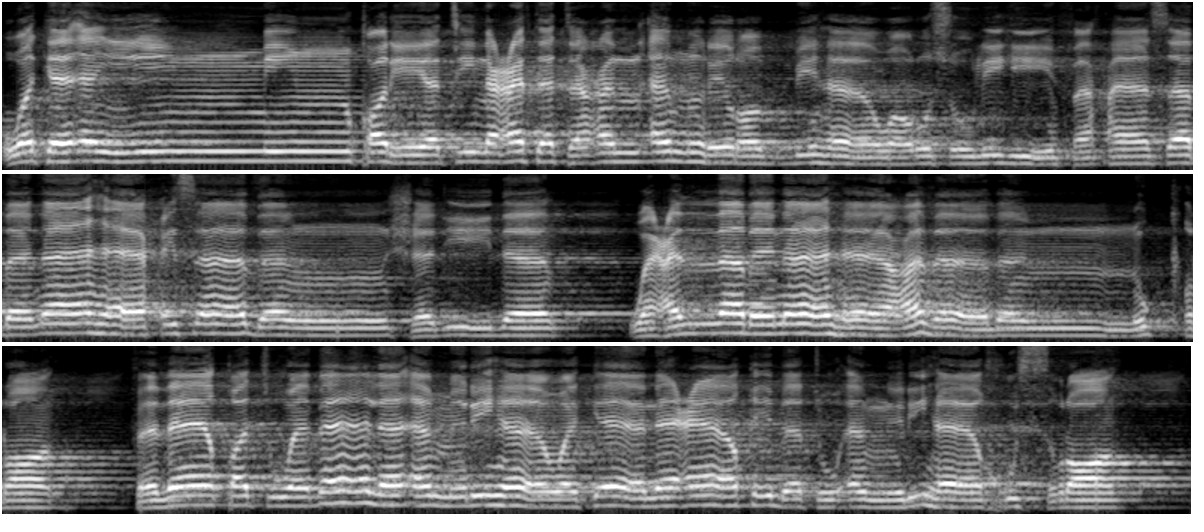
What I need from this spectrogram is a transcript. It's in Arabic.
وكأين من قرية عتت عن أمر ربها ورسله فحاسبناها حسابا شديدا وعذبناها عذابا نكرا فذاقت وبال أمرها وكان عاقبة أمرها خسرا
